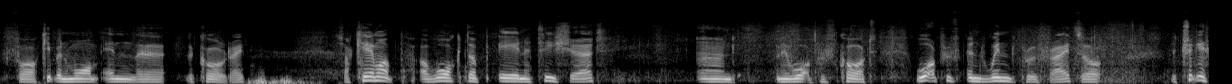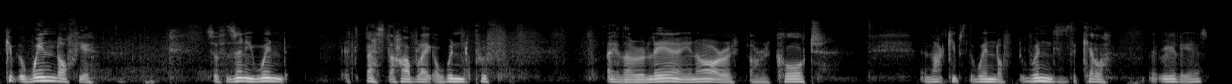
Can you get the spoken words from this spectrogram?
for keeping warm in the, the cold, right? So I came up, I walked up in a t-shirt and my waterproof coat. Waterproof and windproof, right? So the trick is keep the wind off you. So if there's any wind, it's best to have like a windproof, either a layer, you know, or a, or a coat. And that keeps the wind off. The wind is the killer. It really is.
